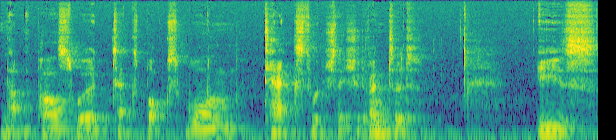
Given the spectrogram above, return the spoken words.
that the password text box 1 text, which they should have entered, is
